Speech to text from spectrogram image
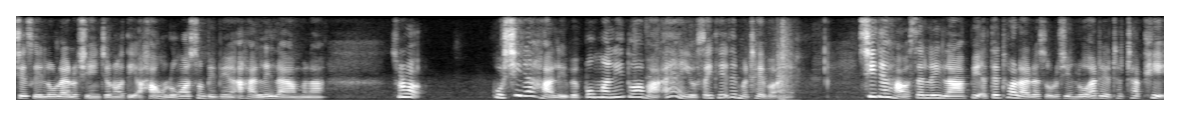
HSK လောက်လိုက်လို့ရှိရင်ကျွန်တော်ဒီအဟောင်းလုံးဝဆွန့်ပြပြအဟာလေးလာမလားဆိုတော့ကိုရှိတဲ့ဟာလေးပဲပုံမှန်လေးသွားပါအဲ့ဟန်ကိုစိတ်သေးသေးမထည့်ပါနဲ့ ရှိတဲ့ဟာကိုဆက်လိုက်လားပြီးအသက်ထွက်လာတဲ့ဆိုလို့ရှိရင်လိုအပ်တဲ့ထပ်ထပ်ဖြစ်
